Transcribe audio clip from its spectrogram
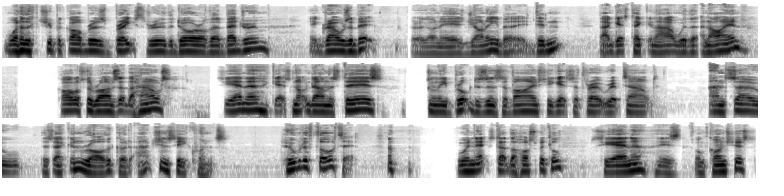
One of the chupacabras breaks through the door of her bedroom. It growls a bit. Could have gone, here's Johnny, but it didn't. That gets taken out with an iron. Carlos arrives at the house. Sienna gets knocked down the stairs. Fortunately, Brooke doesn't survive. She gets her throat ripped out. And so, the second rather good action sequence. Who would have thought it? We're next at the hospital. Sienna is unconscious.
